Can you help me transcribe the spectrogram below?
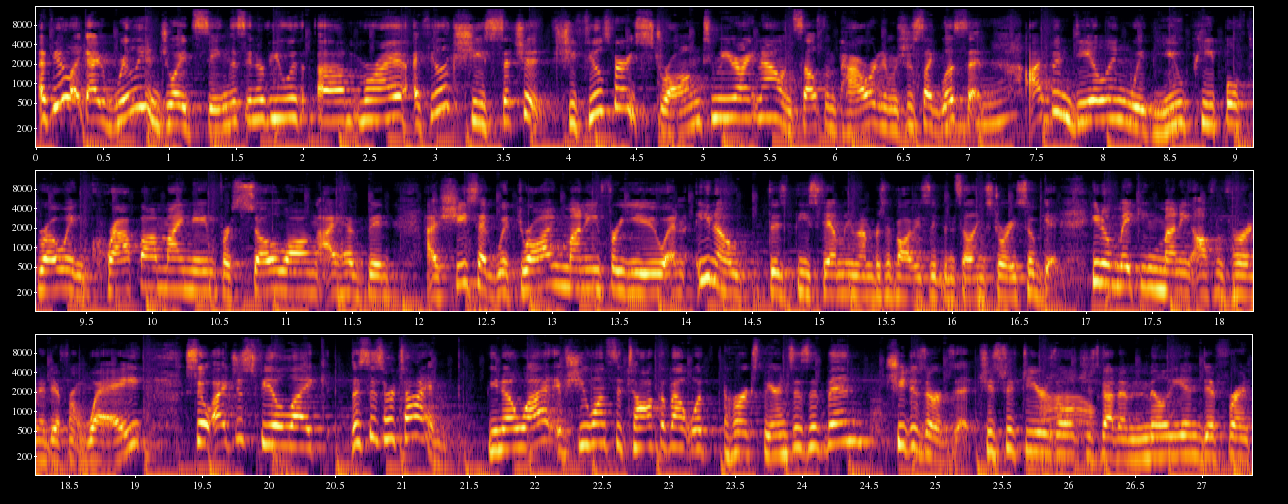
I feel like I really enjoyed seeing this interview with um, Mariah. I feel like she's such a, she feels very strong to me right now and self empowered, and was just like, listen, I've been dealing with you people throwing crap on my name for so long. I have been, as she said, withdrawing money for you, and you know, this, these family members have obviously been selling stories, so get, you know, making money off of her in a different way. So I just feel like this is her time. You know what? If she wants to talk about what her experiences have been, she deserves it. She's 50 years old. She's got a million different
